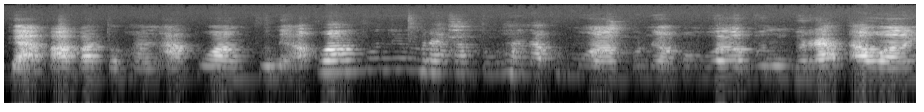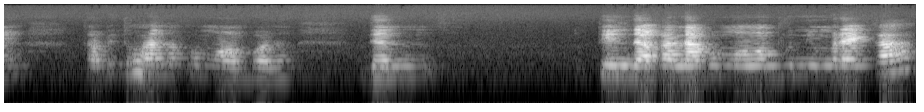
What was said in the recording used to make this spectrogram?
Gak apa-apa Tuhan aku ampuni. Aku ampuni mereka Tuhan aku mau ampuni. Aku walaupun berat awalnya tapi Tuhan aku mau ampuni. Dan tindakan aku mengampuni mereka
